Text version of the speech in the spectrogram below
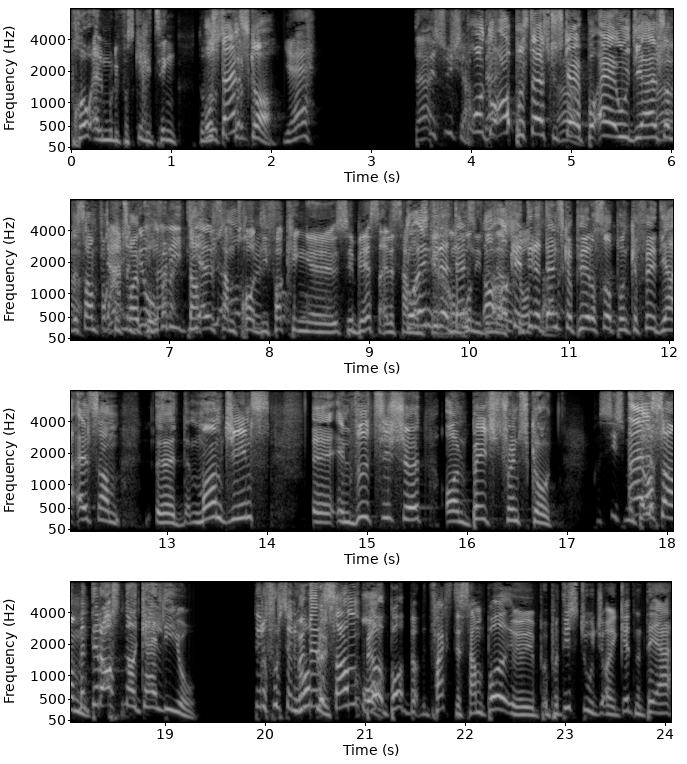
prøve alle mulige forskellige ting. Du Hos danskere! Ja, Der, det synes jeg. Prøv at gå op på statskundskab på AU, de har alle sammen det samme Ja, fucking men tøj det er på. jo fordi, de er alle sammen tror, de er fucking uh, CBS alle sammen. Gå ind de der komme rundt i danske, okay, de der danske piger, der sidder på en café, de har alle sammen øh, mom jeans, øh, en hvid t-shirt og en beige trenchcoat. Præcis, men det, er også, sammen. men det er også noget galt i, jo. Det er da fuldstændig Men det er det håbløst. samme, bror. Både, både, faktisk det samme, både øh, på dit studie og i Gætten, det er,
